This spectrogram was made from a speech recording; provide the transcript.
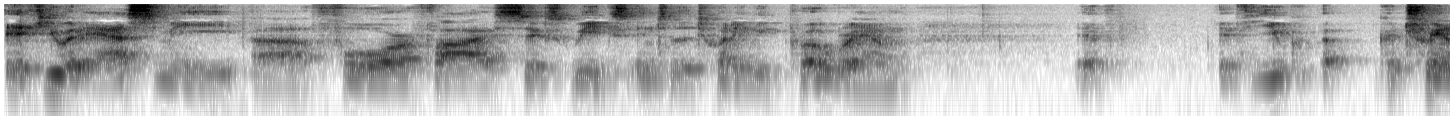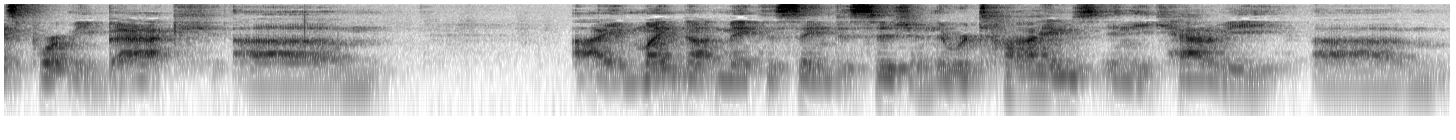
if you had asked me uh, four, five, six weeks into the 20 week program, if if you could transport me back, um, I might not make the same decision. There were times in the academy um,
